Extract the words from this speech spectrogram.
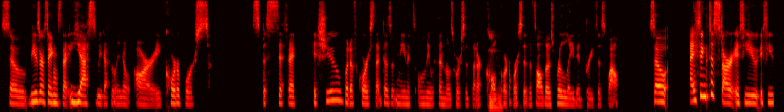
So these are things that, yes, we definitely know are a quarter horse specific issue. But of course, that doesn't mean it's only within those horses that are called mm-hmm. quarter horses. It's all those related breeds as well. So I think to start, if you if you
